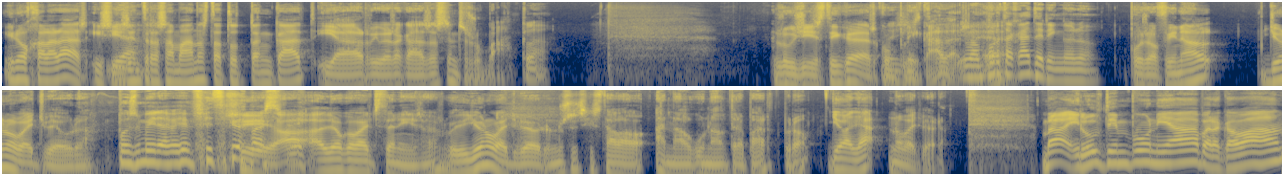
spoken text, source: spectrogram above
i no jalaràs. I si Ja. és entre setmana està tot tancat i ja arribes a casa sense sopar. Clar. Logístiques complicades, I van eh? portar càtering o no? pues al final jo no el vaig veure. Doncs pues mira, ben fet que Sí, vas fer. allò que vaig tenir, saps? Vull dir, jo no ho vaig veure, no sé si estava en alguna altra part, però jo allà no ho vaig veure. Va, i l'últim punt ja, per acabar,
